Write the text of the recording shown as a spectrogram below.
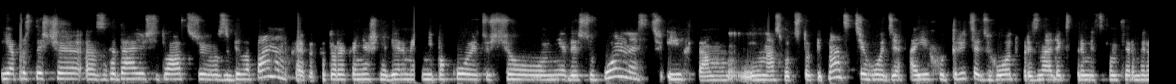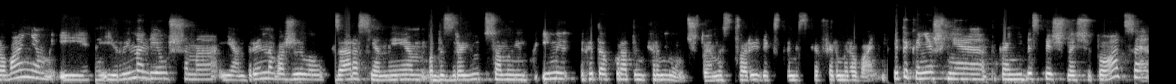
я просто яшчэ згадаю сітуацыю з белапанам которая конечно вельмі непакоіць усё медыасупольнасць іх там у нас вот 115 годзе а іх у 30 год прызналі экстрэміцкім ферміраваннем і Ірына леўшина і Андрей наважылаў зараз яны падазраюцца ну імі гэта акурат інфермінуць что яны стварылі экстрэміцкае ферміраванне это канешне такая небяспечная сітуацыя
